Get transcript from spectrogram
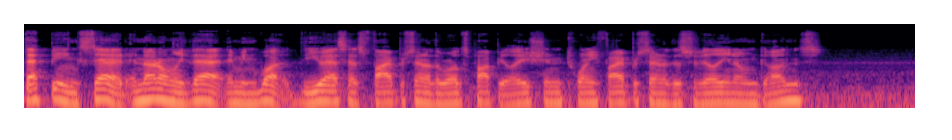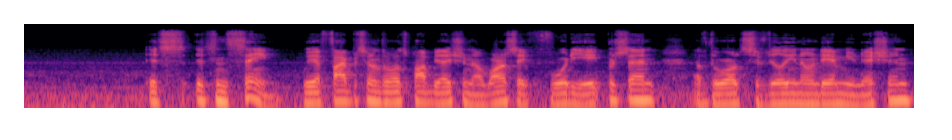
That being said, and not only that, I mean, what the U.S. has five percent of the world's population, twenty five percent of the civilian-owned guns. It's it's insane. We have five percent of the world's population. I want to say forty eight percent of the world's civilian-owned ammunition.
